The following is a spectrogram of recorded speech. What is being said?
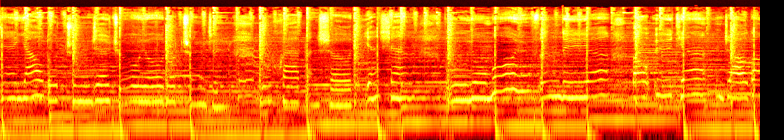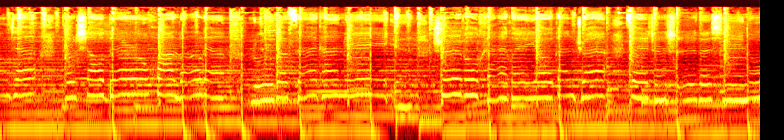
天，要多纯洁就有多纯洁。不画半熟的眼线，不用抹匀粉底液，暴雨天照逛街。偷笑别人花了脸，如果真实的喜怒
